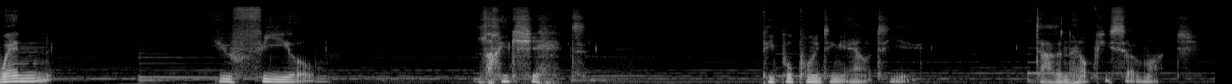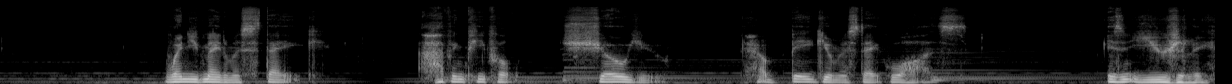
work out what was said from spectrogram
when you feel like shit, people pointing it out to you doesn't help you so much. When you've made a mistake, having people show you how big your mistake was isn't usually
